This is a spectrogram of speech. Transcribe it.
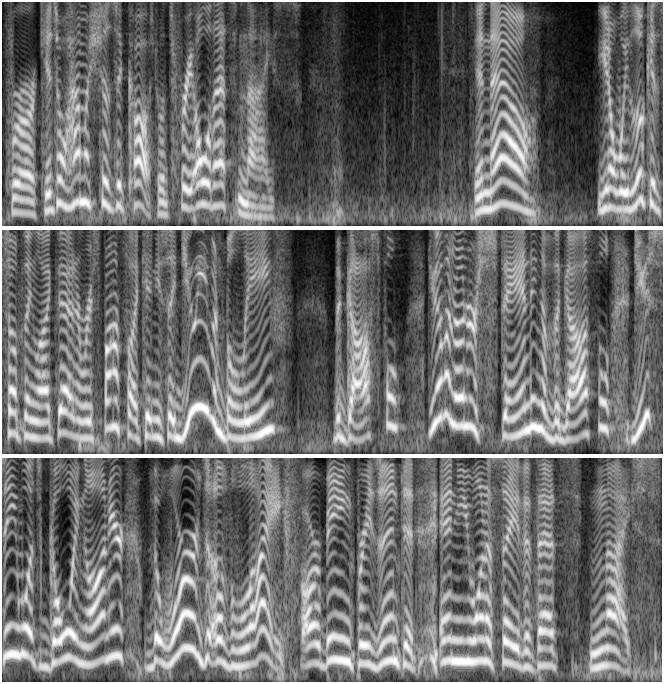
for our kids. Oh, how much does it cost? Well, it's free. Oh, well, that's nice. And now, you know, we look at something like that in response like it and you say, Do you even believe the gospel? Do you have an understanding of the gospel? Do you see what's going on here? The words of life are being presented, and you want to say that that's nice.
